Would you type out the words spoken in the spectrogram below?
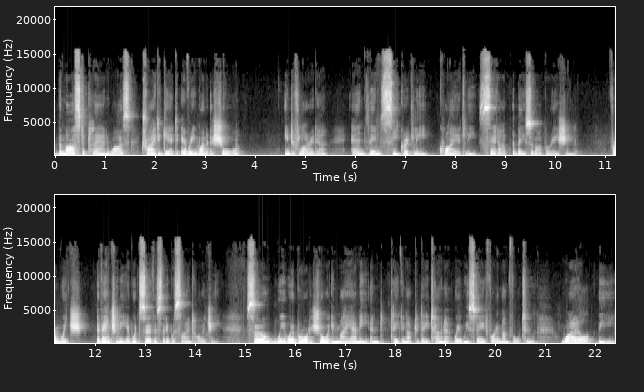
the master plan was try to get everyone ashore into Florida and then secretly, quietly set up a base of operation from which eventually it would surface that it was Scientology. So we were brought ashore in Miami and taken up to Daytona, where we stayed for a month or two while the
